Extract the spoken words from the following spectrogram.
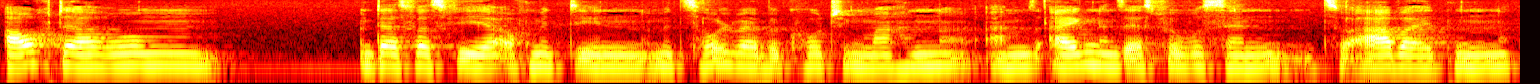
auch darum, und das, was wir auch mit, den, mit Soul Rebel Coaching machen, am eigenen Selbstbewusstsein zu arbeiten,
